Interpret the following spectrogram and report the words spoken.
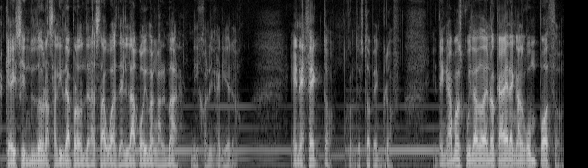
Aquí hay sin duda una salida por donde las aguas del lago iban al mar, dijo el ingeniero. En efecto, contestó Pencroff, y tengamos cuidado de no caer en algún pozo.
